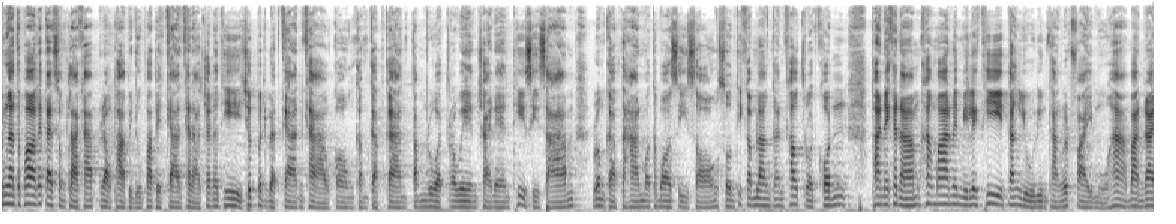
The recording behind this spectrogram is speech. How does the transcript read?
ีมงานทพและแต่สงขลาครับ เราพาไปดูภาพเหตุการณ์ขณะเจ้าหน้าที่ชุดปฏิบัติการข่าวกองกำกับการตำรวจตระเวนชายแดนที่ 43 ร่วมกับทหารมทบ 42 ส่วนที่กำลังกันเข้าตรวจค้น ภายในขนามข้างบ้านไม่มีเลขที่ตั้งอยู่ริมทางรถไฟหมู่ 5 บ้านไร่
